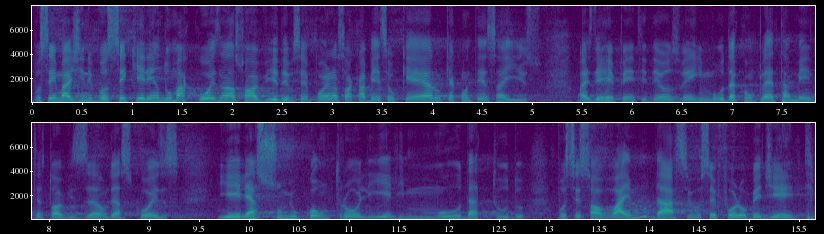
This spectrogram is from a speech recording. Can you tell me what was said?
Você imagine você querendo uma coisa na sua vida, e você põe na sua cabeça, eu quero que aconteça isso, mas de repente Deus vem e muda completamente a tua visão das coisas, e Ele assume o controle, e Ele muda tudo. Você só vai mudar se você for obediente.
